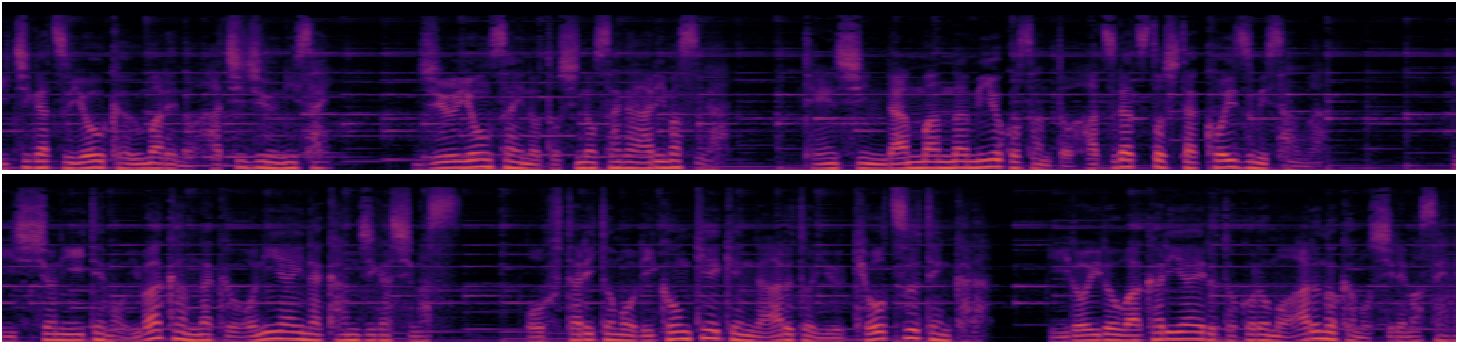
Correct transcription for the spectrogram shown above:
1月8日生まれの82歳。14歳の年の差がありますが天真爛漫な美代子さんとはつらつとした小泉さんは一緒にいても違和感なくお似合いな感じがします。お二人とも離婚経験があるという共通点からいろいろ分かり合えるところもあるのかもしれません。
